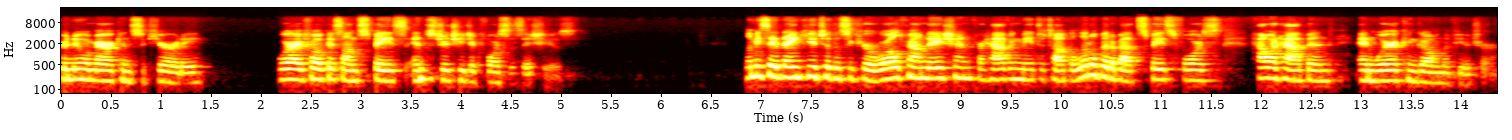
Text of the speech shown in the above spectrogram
for New American Security, where I focus on space and strategic forces issues. Let me say thank you to the Secure World Foundation for having me to talk a little bit about Space Force, how it happened, and where it can go in the future.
